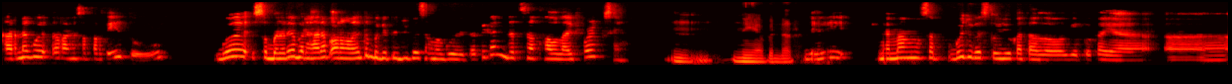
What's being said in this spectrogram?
karena gue orang seperti itu, gue sebenarnya berharap orang lain tuh begitu juga sama gue. Tapi kan that's not how life works ya. Hmm, iya benar. Jadi memang gue juga setuju kata lo gitu kayak uh,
